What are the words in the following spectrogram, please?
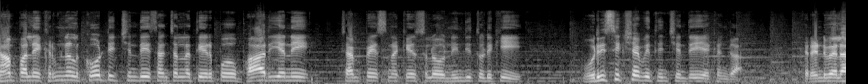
నాంపల్లి క్రిమినల్ కోర్టు ఇచ్చింది సంచలన తీర్పు. భార్యని చంపేసిన కేసులో నిందితుడికి ఉరిశిక్ష విధించింది ఏకంగా. రెండు వేల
